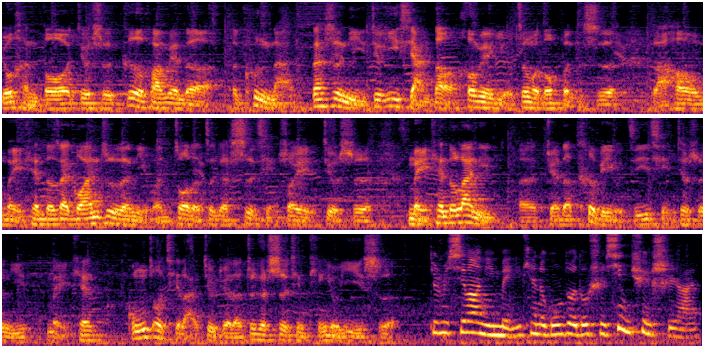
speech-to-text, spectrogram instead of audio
有很多就是各方面的困难。但是你就一想到后面有这么多粉丝，然后每天都在关注着你们做的这个事情，所以就是每天都让你呃觉得特别有激情，就是你每天。工作起来就觉得这个事情挺有意思，就是希望你每一天的工作都是兴趣使然，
